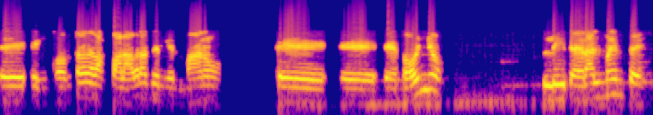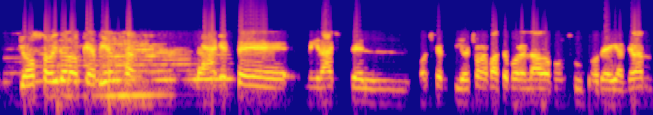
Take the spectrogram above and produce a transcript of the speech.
eh, en contra de las palabras de mi hermano eh, eh, eh, Toño. Literalmente, yo soy de los que piensan, deja que este Mirage del 88 me pase por el lado con su botella grande.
